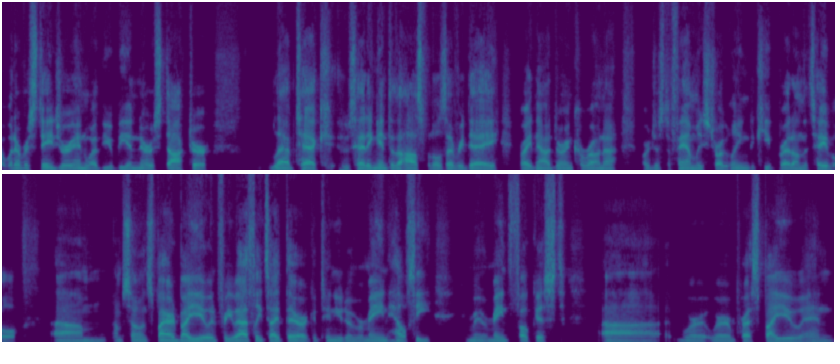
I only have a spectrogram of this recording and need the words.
at whatever stage you're in, whether you be a nurse, doctor, lab tech who's heading into the hospitals every day right now during Corona, or just a family struggling to keep bread on the table. Um, I'm so inspired by you, and for you athletes out there, continue to remain healthy, remain focused. Uh, we're we're impressed by you, and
